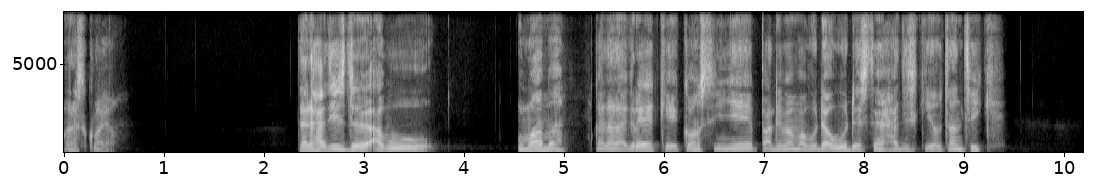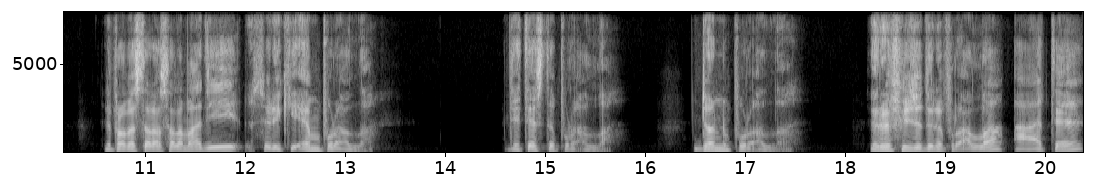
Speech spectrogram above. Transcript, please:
On reste croyant. Dans le hadith de Abu Umama, Kalalagré, qui est consigné par l'imam Abu Daoud, c'est un hadith qui est authentique, le professeur a dit Celui qui aime pour Allah, déteste pour Allah, donne pour Allah, refuse de donner pour Allah, a atteint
